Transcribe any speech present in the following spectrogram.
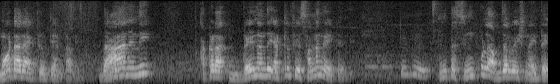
మోటార్ యాక్టివిటీ అంటారు దానిని అక్కడ బ్రెయిన్ అంతా ఎట్రఫీ సన్నంగా అయిపోయింది. ఇంత సింపుల్ అబ్జర్వేషన్ అయితే.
